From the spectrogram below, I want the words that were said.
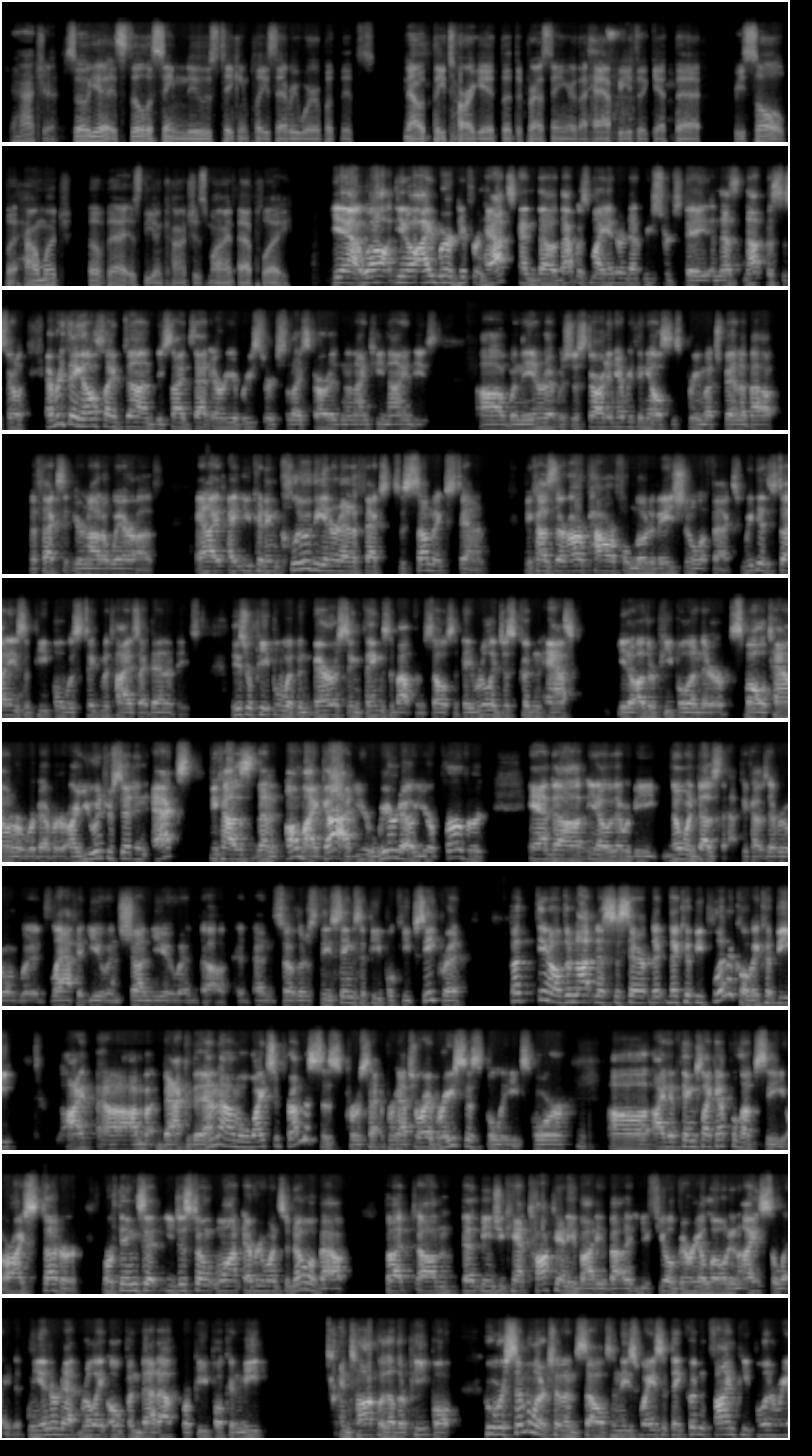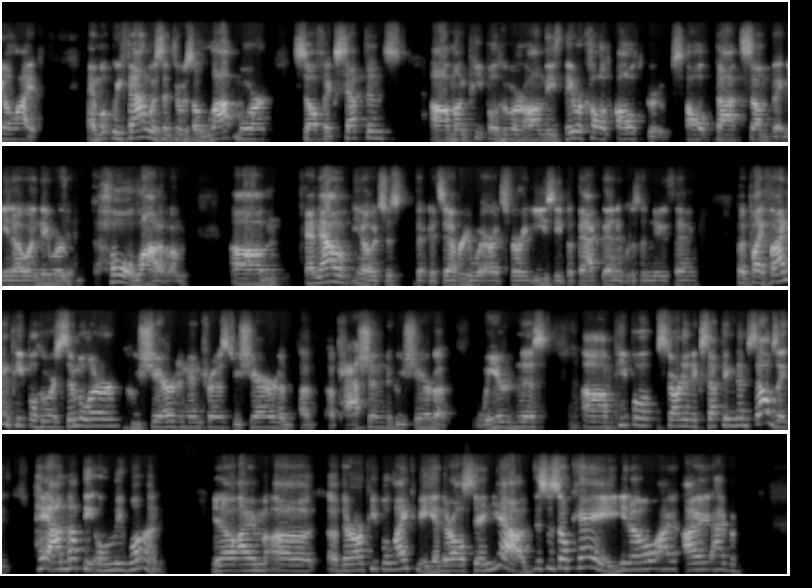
Gotcha. So yeah, it's still the same news taking place everywhere, but it's now they target the depressing or the happy to get that result, but how much of that is the unconscious mind at play? Yeah, well, you know, I wear different hats, and uh, that was my internet research day, and that's not necessarily everything else I've done besides that area of research that I started in the 1990s uh, when the internet was just starting. Everything else has pretty much been about effects that you're not aware of, and I, I, you can include the internet effects to some extent because there are powerful motivational effects. We did studies of people with stigmatized identities. These were people with embarrassing things about themselves that they really just couldn't ask you know other people in their small town or whatever are you interested in x? Because then oh my god you're weirdo you're a pervert. And uh, you know there would be no one does that because everyone would laugh at you and shun you and uh, and, and, so there's these things that people keep secret but you know they're not necessarily they, they could be political they could be I, uh, I'm back then. I'm a white supremacist, perhaps, or I have racist beliefs, or uh, I have things like epilepsy, or I stutter, or things that you just don't want everyone to know about but um, that means you can't talk to anybody about it. You feel very alone and isolated. The internet really opened that up where people can meet and talk with other people who were similar to themselves in these ways that they couldn't find people in real life. And what we found was that there was a lot more self acceptance uh, among people who were on these, they were called alt groups, alt dot something, you know, and they were a whole lot of them. Um, and now, you know, it's just, it's everywhere. It's very easy. But back then it was a new thing. But by finding people who are similar, who shared an interest, who shared a, a, a passion, who shared a weirdness, um, people started accepting themselves. Like, hey, I'm not the only one. You know, I'm. Uh, uh, there are people like me, and they're all saying, "Yeah, this is okay." You know, I, I have a,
